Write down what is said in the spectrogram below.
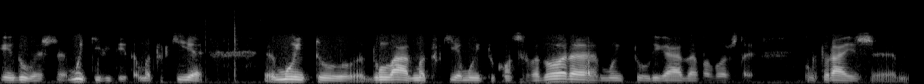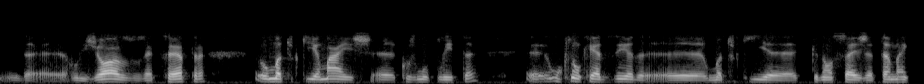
em duas, muito dividida. Uma Turquia muito, de um lado, uma Turquia muito conservadora, muito ligada a valores de, culturais de, religiosos, etc. Uma Turquia mais cosmopolita, eh, o que não quer dizer uh, uma Turquia que não seja também.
